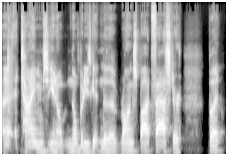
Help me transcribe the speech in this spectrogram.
uh, at times, you know, nobody's getting to the wrong spot faster. But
